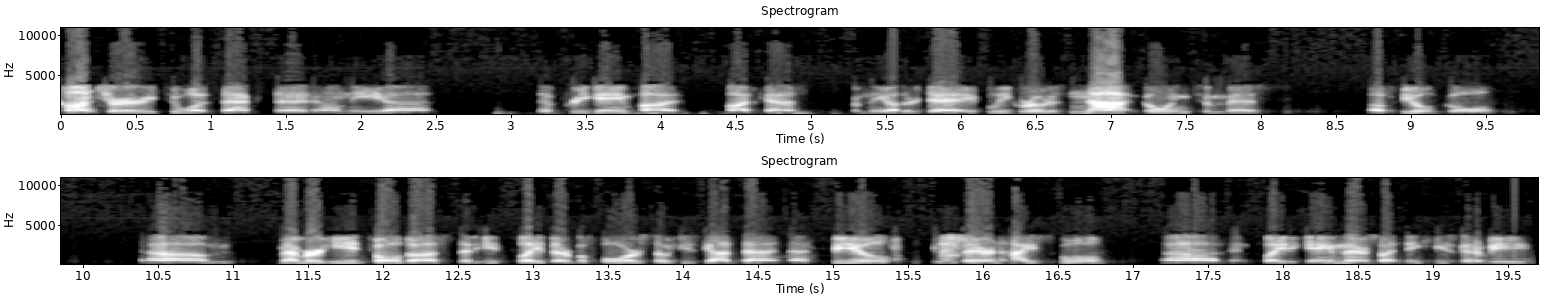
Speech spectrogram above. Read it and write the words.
contrary to what Zach said on the uh, the pregame pod, podcast from the other day, Bleekrode is not going to miss a field goal. Um, remember, he told us that he'd played there before, so he's got that that feel. He was there in high school uh, and played a game there, so I think he's going to be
